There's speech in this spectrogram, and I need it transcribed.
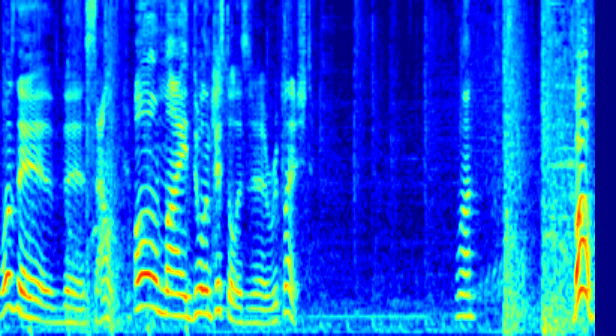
What's the the sound? Oh, my dueling pistol is uh, replenished. Come on. Boom!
